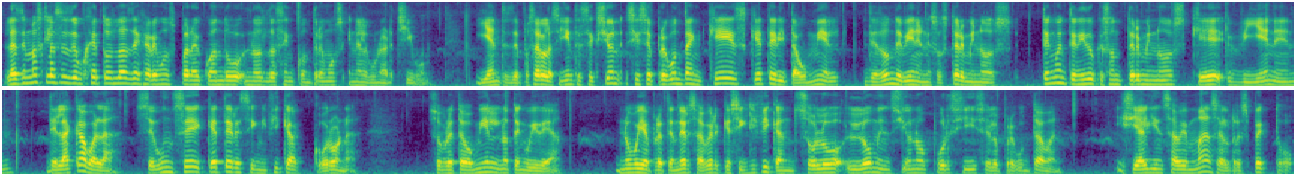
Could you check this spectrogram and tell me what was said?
Las demás clases de objetos las dejaremos para cuando nos las encontremos en algún archivo. Y antes de pasar a la siguiente sección, si se preguntan qué es Keter y Taumiel, de dónde vienen esos términos, tengo entendido que son términos que vienen de la Cábala. Según sé, Keter significa corona. Sobre Taumiel no tengo idea. No voy a pretender saber qué significan, solo lo menciono por si se lo preguntaban. Y si alguien sabe más al respecto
